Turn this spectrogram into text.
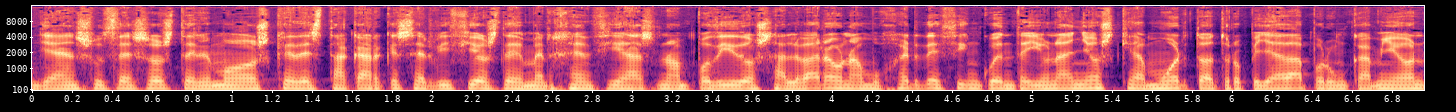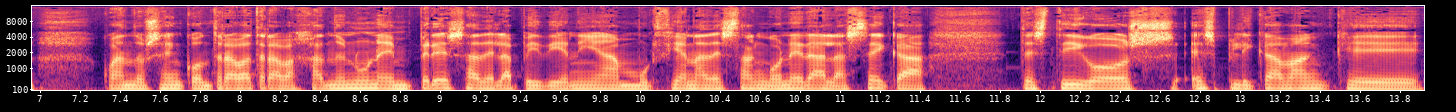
Ya en sucesos tenemos que destacar que servicios de emergencias no han podido salvar a una mujer de 51 años que ha muerto atropellada por un camión cuando se encontraba trabajando en una empresa de la pedanía murciana de Sangonera, La Seca. Testigos explicaban que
